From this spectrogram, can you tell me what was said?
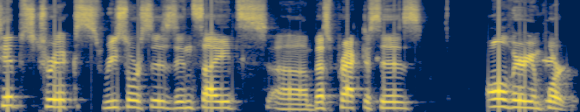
tips, tricks, resources, insights, uh, best practices, all very important.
